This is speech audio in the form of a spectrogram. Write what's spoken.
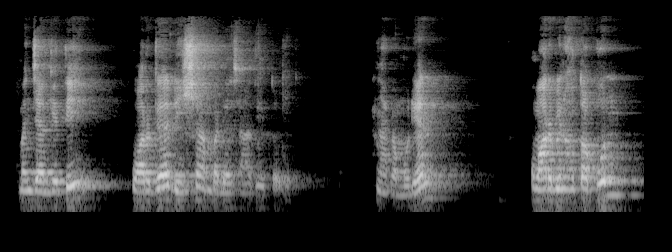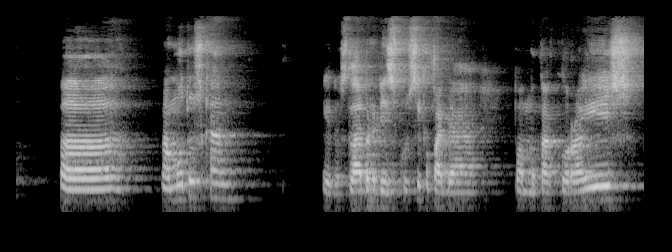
menjangkiti warga di Syam pada saat itu. Nah kemudian Umar bin Khattab pun uh, memutuskan gitu setelah berdiskusi kepada pemuka Quraisy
